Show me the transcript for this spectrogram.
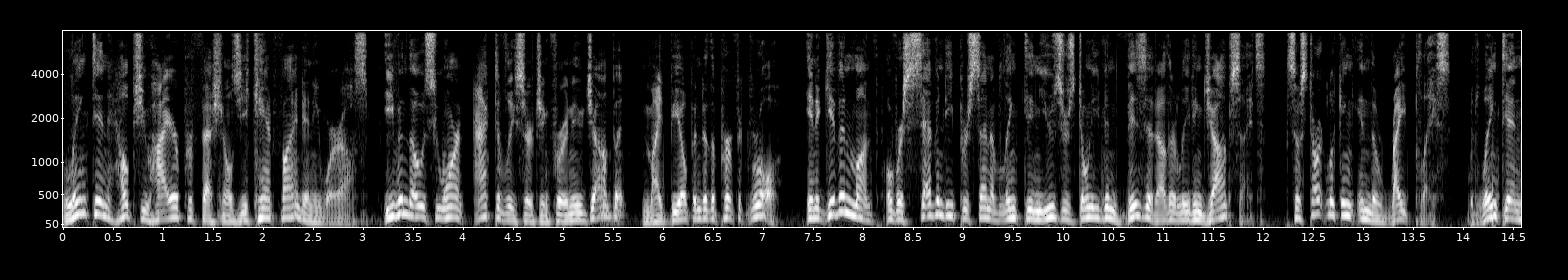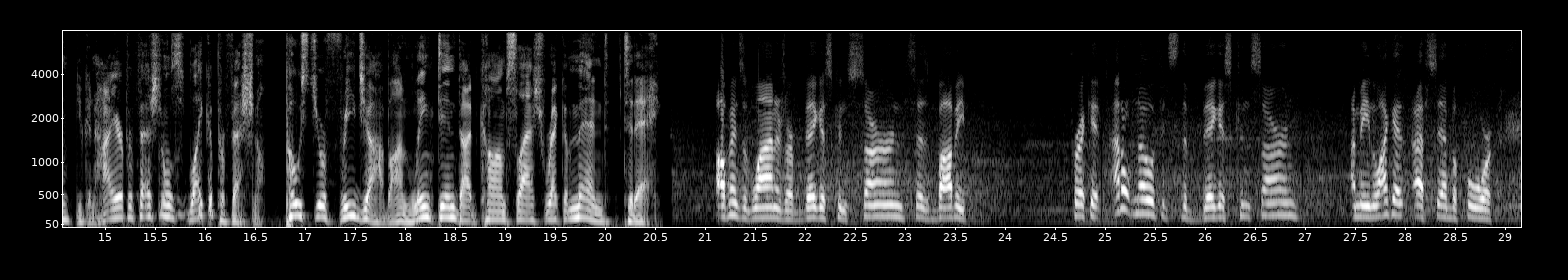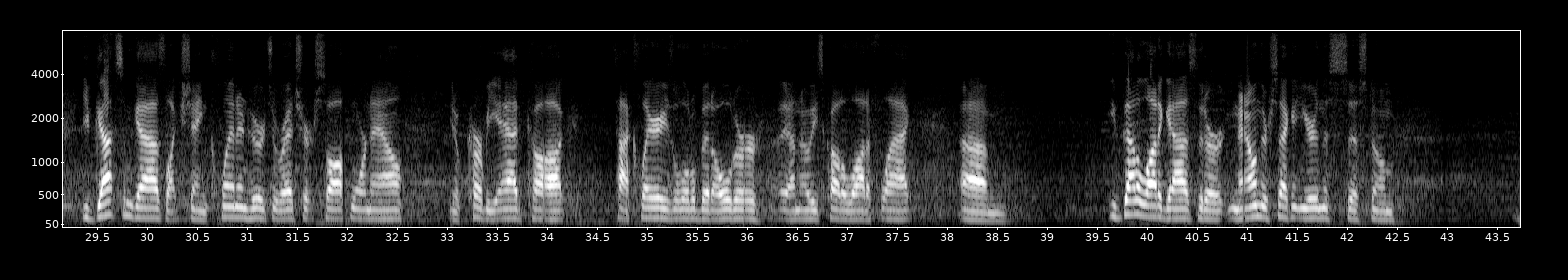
LinkedIn helps you hire professionals you can't find anywhere else, even those who aren't actively searching for a new job but might be open to the perfect role. In a given month, over 70% of LinkedIn users don't even visit other leading job sites. So start looking in the right place. With LinkedIn, you can hire professionals like a professional. Post your free job on linkedin.com slash recommend today. Offensive line is our biggest concern, says Bobby Prickett. I don't know if it's the biggest concern. I mean, like I've said before, You've got some guys like Shane Clenin, who's a redshirt sophomore now. You know, Kirby Adcock, Ty Clary's a little bit older. I know he's caught a lot of flack. Um, you've got a lot of guys that are now in their second year in the system.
